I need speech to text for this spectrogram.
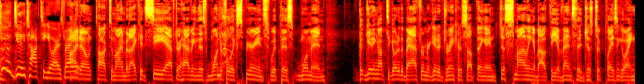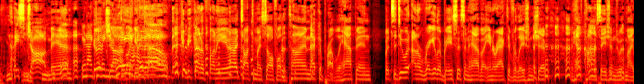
you two do talk to yours, right? I don't talk to mine, but I could see after having this wonderful experience with this woman, g- getting up to go to the bathroom or get a drink or something, and just smiling about the events that just took place and going, "Nice job, man! You're not Good giving your job." dick Like, a high that, that could be kind of funny. I talk to myself all the time. That could probably happen. But to do it on a regular basis and have an interactive relationship and have conversations with my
